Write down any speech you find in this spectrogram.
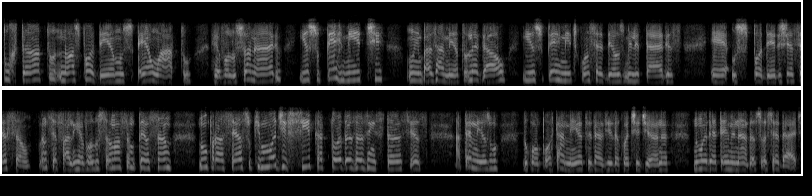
portanto, nós podemos, é um ato revolucionário, isso permite um embasamento legal e isso permite conceder aos militares é, os poderes de exceção. Quando você fala em revolução, nós estamos pensando num processo que modifica todas as instâncias, até mesmo do comportamento e da vida cotidiana numa determinada sociedade,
